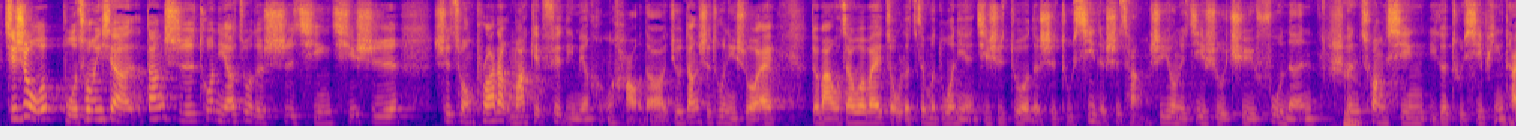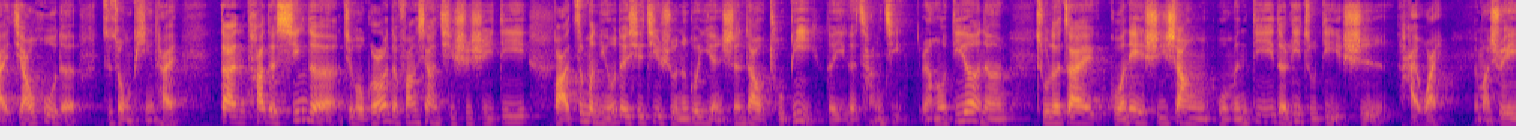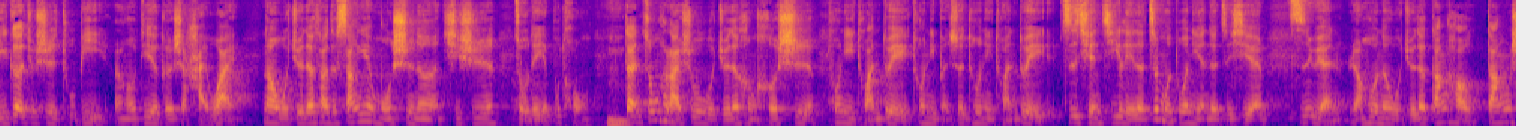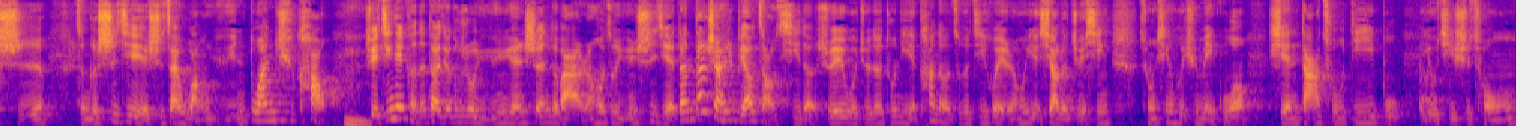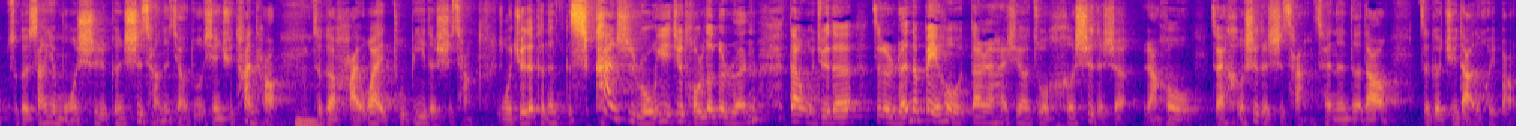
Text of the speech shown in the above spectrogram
其实我补充一下，当时托尼要做的事情，其实是从 product market fit 里面很好的。就当时托尼说，哎，对吧？我在 YY 走了这么多年，其实做的是 to C 的市场，是用了技术去赋能跟创新一个 to C 平台交互的这种平台。但它的新的这个 grow 的方向其实是第一，把这么牛的一些技术能够延伸到 to B 的一个场景。然后第二呢，除了在国内，实际上我们第一的立足地是海外。那么，所以一个就是 to B，然后第二个是海外。那我觉得它的商业模式呢，其实走的也不同。嗯，但综合来说，我觉得很合适。托尼团队，托尼本身，托尼团队之前积累了这么多年的这些资源，然后呢，我觉得刚好当时整个世界也是在往云端去靠。嗯，所以今天可能大家都说云原生，对吧？然后这个云世界，但当时还是比较早期的，所以我觉得托尼也看到了这个机会，然后也下了决心，重新回去美国，先搭出第一步，尤其是从这个商业模式跟市场的角度先。去探讨这个海外 to B 的市场，我觉得可能 看似容易就投了个人，但我觉得这个人的背后当然还是要做合适的事儿，然后在合适的市场才能得到这个巨大的回报。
